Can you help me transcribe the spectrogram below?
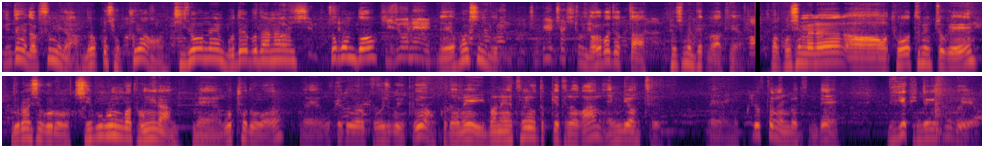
굉장히 넓습니다. 넓고 좋고요. 기존의 모델보다는 조금 더 네, 훨씬 좀 넓어졌다 보시면 될 것 같아요. 자 보시면은 어, 도어 트림 쪽에 이런 식으로 지구군과 동일한 네, 오토 도어, 네, 오토 도어를 보여주고 있고요. 그 다음에 이번에 새롭게 들어간 앰비언트, 네, 크리스탈 앰비언트인데 이게 굉장히 신기해요.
